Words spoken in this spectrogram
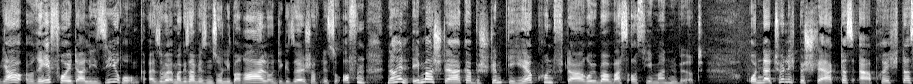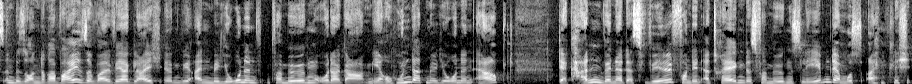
ja, Refeudalisierung. Also wir immer gesagt, wir sind so liberal und die Gesellschaft ist so offen. Nein, immer stärker bestimmt die Herkunft darüber, was aus jemandem wird. Und natürlich bestärkt das Erbrecht das in besonderer Weise, weil wer gleich irgendwie ein Millionenvermögen oder gar mehrere hundert Millionen erbt, der kann, wenn er das will, von den Erträgen des Vermögens leben. Der muss eigentlich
